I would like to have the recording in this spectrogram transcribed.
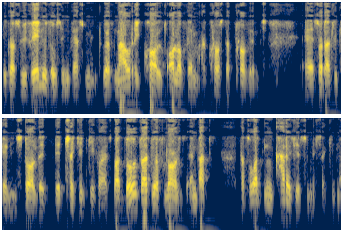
because we value those investments, we have now recalled all of them across the province uh, so that we can install the, the tracking device. But those that we have launched, and that's, that's what encourages me, Sakina,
